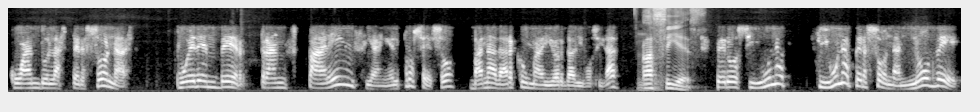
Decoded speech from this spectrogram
cuando las personas pueden ver transparencia en el proceso, van a dar con mayor dadivosidad. Así es. Pero si una, si una persona no ve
